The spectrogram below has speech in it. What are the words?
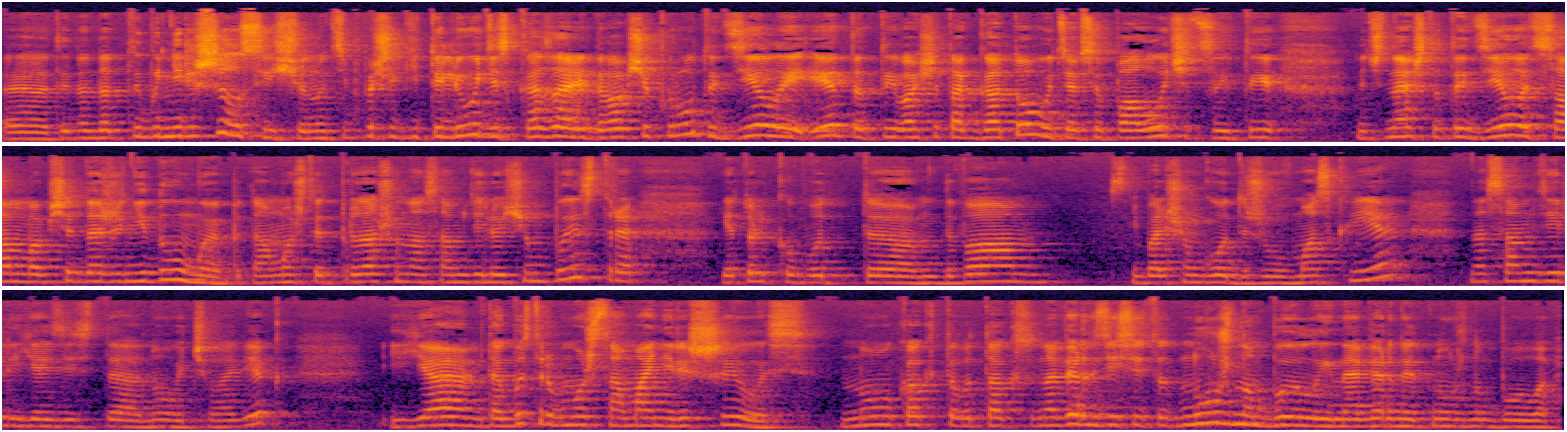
э, ты, иногда, ты бы не решился еще, но тебе пришли какие-то люди, сказали, да вообще круто, делай это, ты вообще так готов, у тебя все получится, и ты начинаешь что-то делать, сам вообще даже не думая, потому что это произошло на самом деле очень быстро. Я только вот э, два с небольшим года живу в Москве, на самом деле я здесь, да, новый человек – И я так быстро, может, сама не решилась. Но как-то вот так. Наверное, здесь это нужно было, и, наверное, это нужно было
